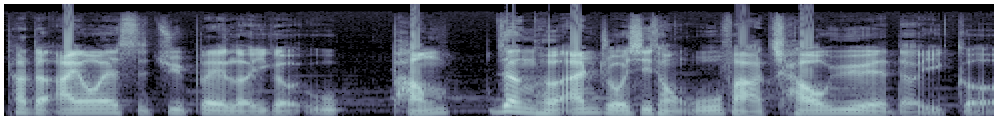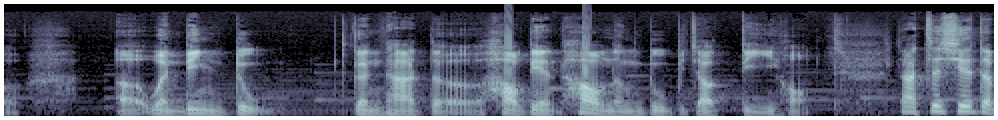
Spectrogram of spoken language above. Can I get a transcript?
它的 iOS 具备了一个无旁任何安卓系统无法超越的一个呃稳定度，跟它的耗电耗能度比较低哈。那这些的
